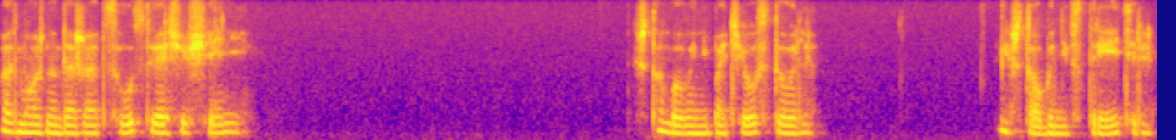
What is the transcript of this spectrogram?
Возможно, даже отсутствие ощущений что бы вы ни почувствовали и что бы ни встретили.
